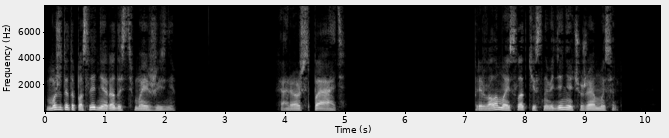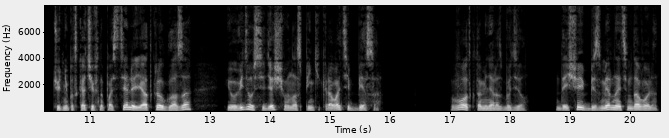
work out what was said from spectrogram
Может, это последняя радость в моей жизни. «Хорош спать!» Прервала мои сладкие сновидения чужая мысль. Чуть не подскочив на постели, я открыл глаза и увидел сидящего на спинке кровати беса. Вот кто меня разбудил, да еще и безмерно этим доволен.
